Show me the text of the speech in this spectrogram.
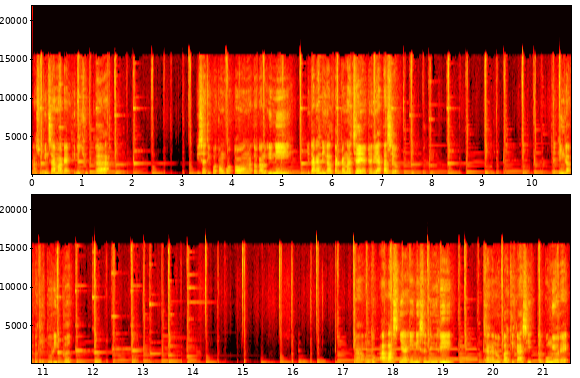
masukin sama kayak gini juga bisa dipotong-potong. Atau kalau ini kita kan tinggal tekan aja ya dari atas ya jadi nggak begitu ribet alasnya ini sendiri jangan lupa dikasih tepung ya rek.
